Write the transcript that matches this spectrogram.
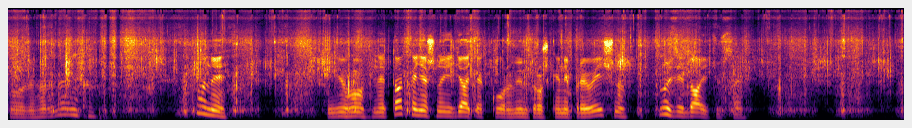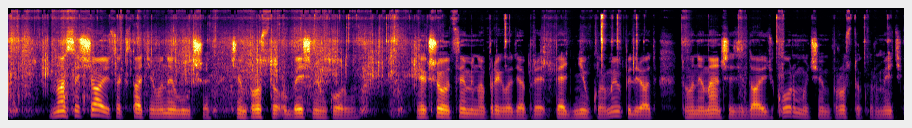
Тоже гарненько. Вони його не так, звісно, їдять, як корм, їм трошки непривично. Ну, з'їдають усе. Насищаються, кстати, вони лучше, ніж просто обичним кормом. Якщо цими, наприклад, я 5 днів кормив підряд, то вони менше з'їдають корму, чим просто кормить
